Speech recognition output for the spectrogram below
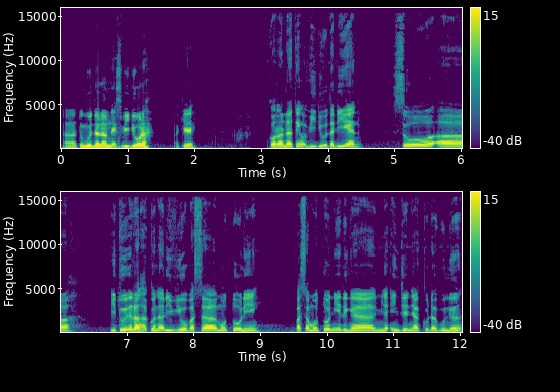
uh, tunggu dalam next video lah. Okay. Korang dah tengok video tadi kan? So, uh, itu je lah aku nak review pasal motor ni. Pasal motor ni dengan minyak enjin yang aku dah guna.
